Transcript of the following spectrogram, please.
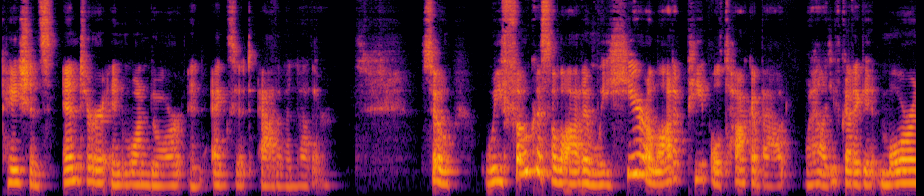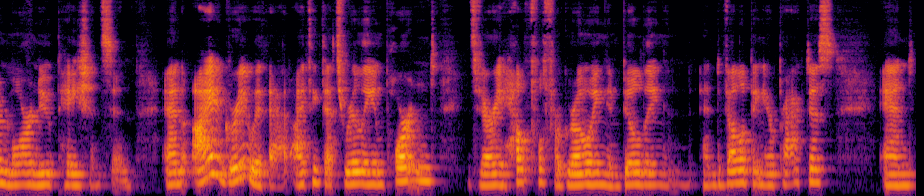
patients enter in one door and exit out of another. So we focus a lot and we hear a lot of people talk about, well, you've got to get more and more new patients in. And I agree with that. I think that's really important. It's very helpful for growing and building and developing your practice. And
